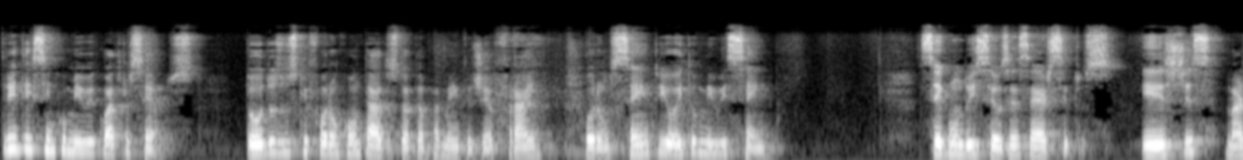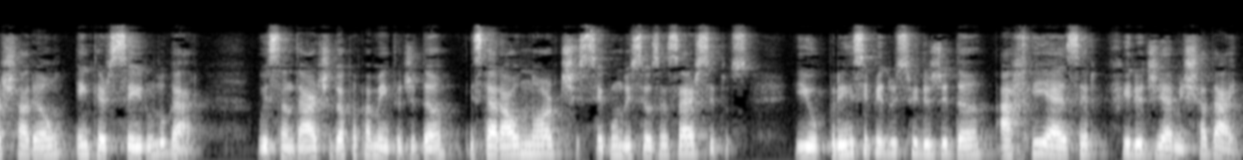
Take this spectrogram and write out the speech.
trinta e cinco mil e quatrocentos. Todos os que foram contados do acampamento de Efraim foram cento e oito mil e cem. Segundo os seus exércitos, estes marcharão em terceiro lugar. O estandarte do acampamento de Dan estará ao norte, segundo os seus exércitos, e o príncipe dos filhos de Dan, Arriezer, filho de Amishadai.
